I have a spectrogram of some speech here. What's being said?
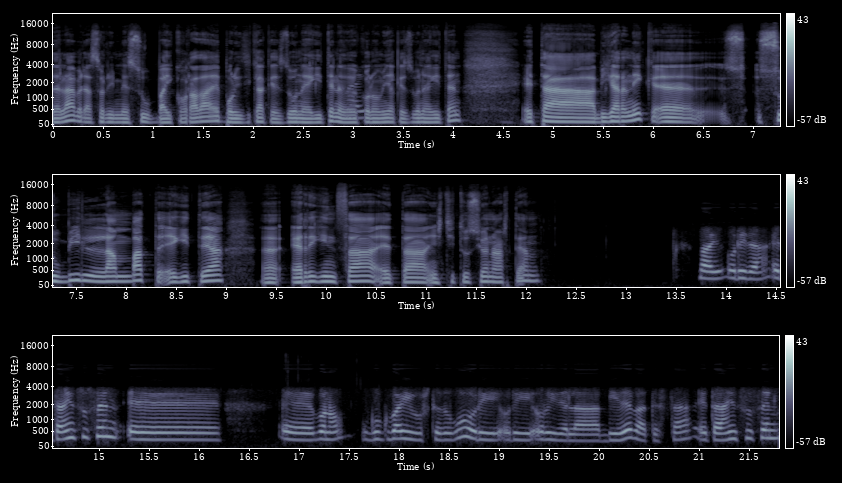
dela, beraz hori mezu baikorra da, eh, politikak ez duena egiten edo bai. ekonomiak ez duena egiten. Eta bigarrenik, eh, zubil lan bat egitea eh, errigintza eta instituzioen artean? Bai, hori da. Eta hain zuzen, eh, E, bueno, guk bai uste dugu hori hori hori dela bide bat, ezta? Eta hain zuzen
